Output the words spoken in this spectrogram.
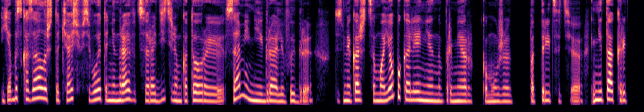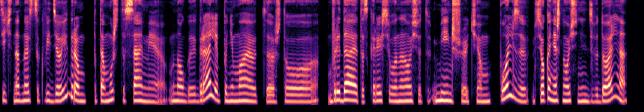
Я бы сказала, что чаще всего это не нравится родителям, которые сами не играли в игры. То есть, мне кажется, мое поколение, например, кому уже под 30 э, не так критично относятся к видеоиграм, потому что сами много играли, понимают, э, что вреда это, скорее всего, наносит меньше, чем пользы. Все, конечно, очень индивидуально.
